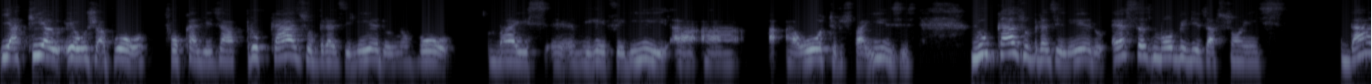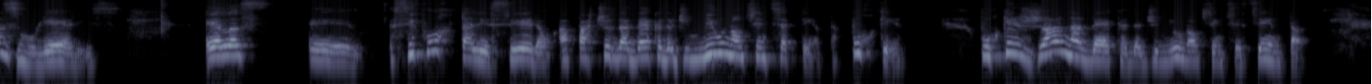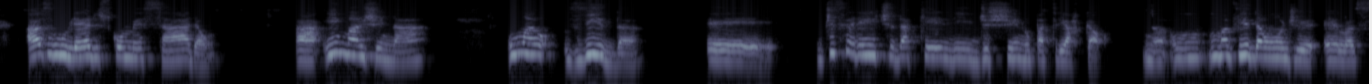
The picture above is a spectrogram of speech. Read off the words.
e aqui eu já vou focalizar para o caso brasileiro, não vou mais é, me referir a, a, a outros países. No caso brasileiro, essas mobilizações das mulheres elas é, se fortaleceram a partir da década de 1970. Por quê? Porque já na década de 1960, as mulheres começaram a imaginar uma vida é, diferente daquele destino patriarcal. Né? uma vida onde elas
